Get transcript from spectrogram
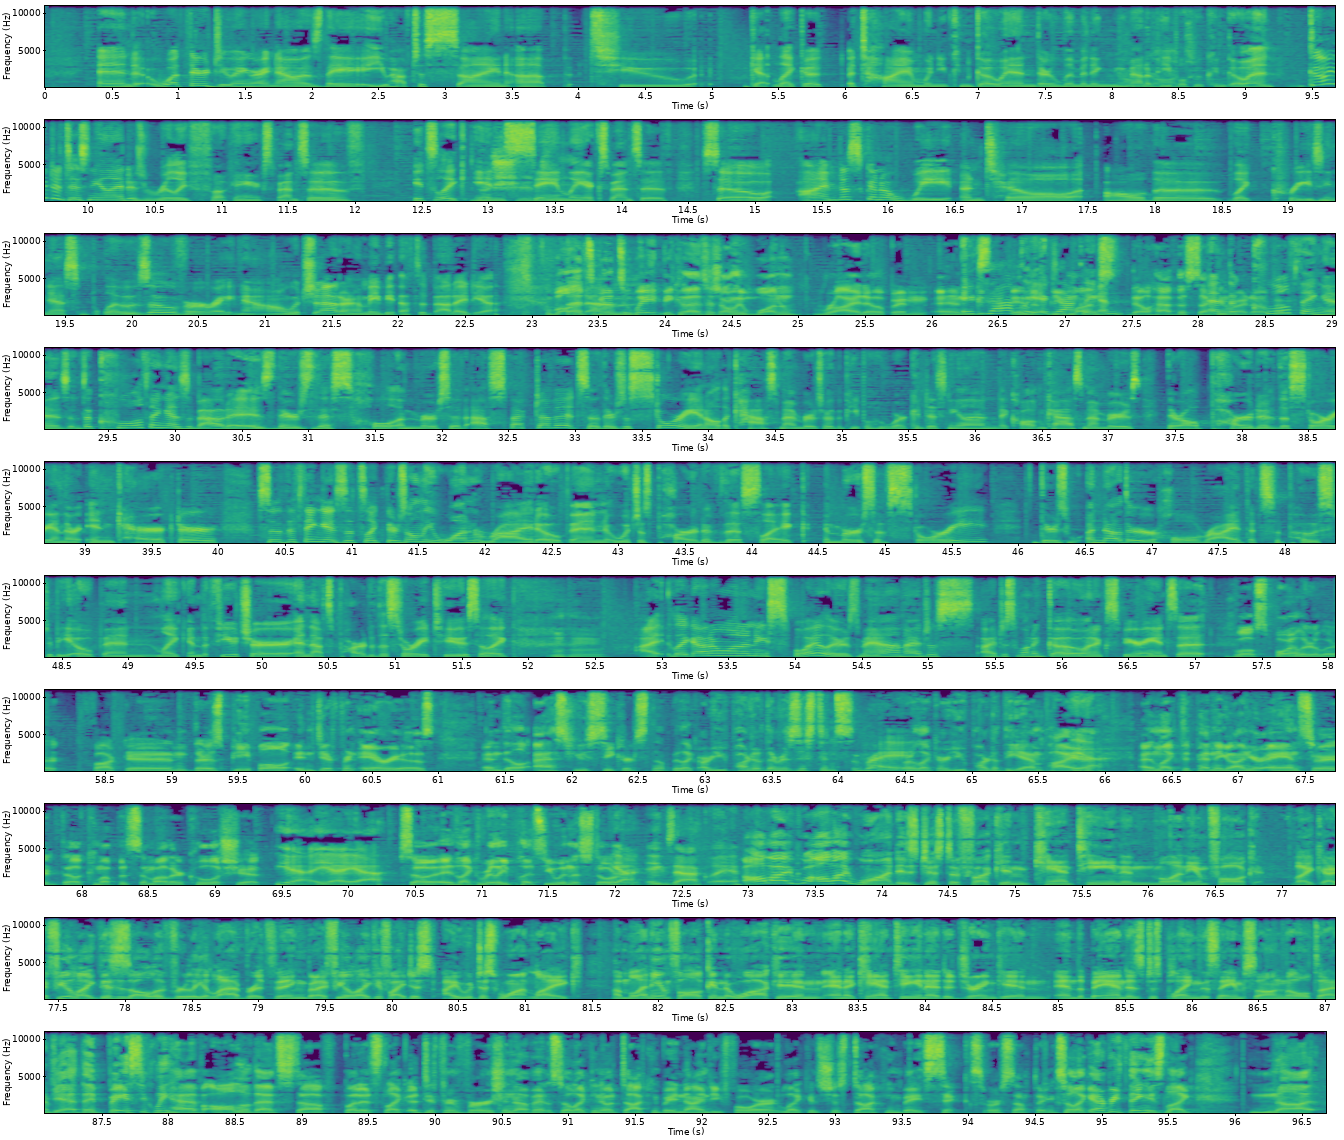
and what they're doing right now is they you have to sign up to get like a, a time when you can go in. They're limiting the Oh, amount of people who can go in. Going to Disneyland is really fucking expensive. It's like No shit. insanely expensive. So I'm just gonna wait until all the like craziness blows over right now. Which I don't know. Maybe that's a bad idea. Well, But, it's good to um, wait because there's only one ride open, and Exactly, in a few exactly. months, And- they'll have the second and the ride cool open. thing is the cool thing is about it is there's this whole immersive aspect of it so there's a story and all the cast members or the people who work at disneyland they call them cast members they're all part of the story and they're in character so the thing is it's like there's only one ride open which is part of this like immersive story there's another whole ride that's supposed to be open like in the future and that's part of the story too so like mm-hmm. I like I don't want any spoilers, man. I just I just want to go and experience it. Well, spoiler alert. Fucking, there's people in different areas, and they'll ask you secrets. They'll be like, "Are you part of the resistance?" Right. Or like, "Are you part of the empire?" Yeah. And like, depending on your answer, they'll come up with some other cool shit. Yeah, yeah, yeah. So it like really puts you in the story. Yeah, exactly. All I all I want is just a fucking canteen and Millennium Falcon. Like I feel like this is all a really elaborate thing, but I feel like if I just I would just want like a Millennium Falcon to walk in and a cantina to drink in, and the band is just playing the same song the whole time. Yeah, they basically have all of that stuff, but it's like a different version of it. So, like, you know, Docking Bay 94, like it's just Docking Bay 6 or something. So, like, everything is like not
